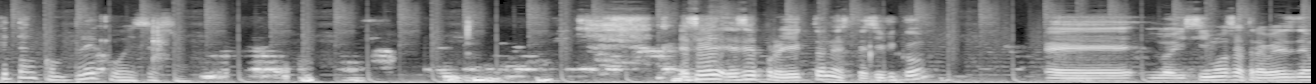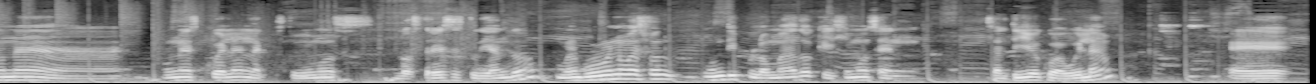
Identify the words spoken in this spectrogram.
¿Qué tan complejo es eso? Ese, ese proyecto en específico eh, lo hicimos a través de una, una escuela en la que estuvimos los tres estudiando. Bueno, bueno un, un diplomado que hicimos en Saltillo, Coahuila. Eh,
